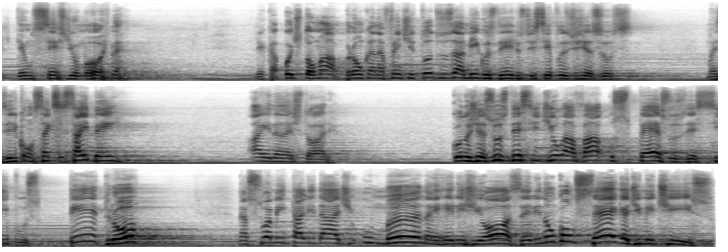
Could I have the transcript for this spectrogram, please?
Ele tem um senso de humor, né? Ele acabou de tomar uma bronca na frente de todos os amigos dele, os discípulos de Jesus. Mas ele consegue se sair bem, ainda na história. Quando Jesus decidiu lavar os pés dos discípulos, Pedro na sua mentalidade humana e religiosa, ele não consegue admitir isso.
